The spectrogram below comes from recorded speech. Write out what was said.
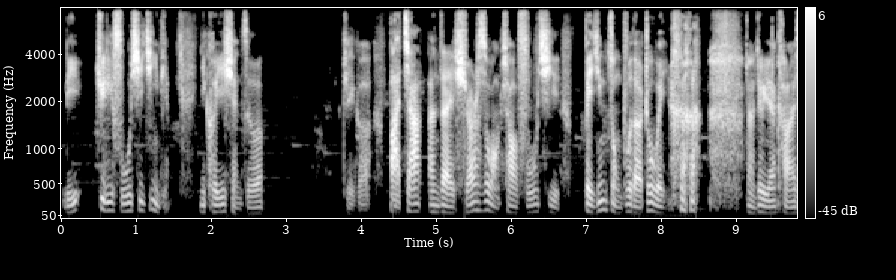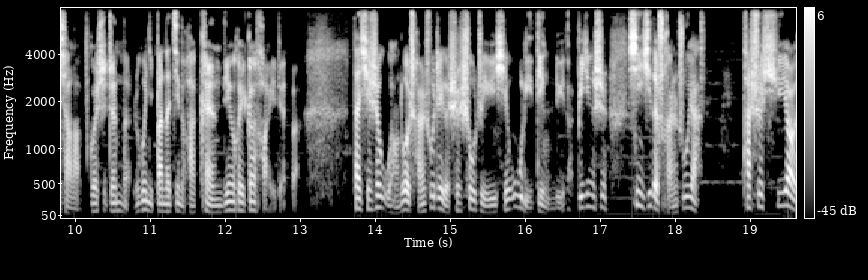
离距离服务器近一点，你可以选择这个把家安在学而思网校服务器北京总部的周围。嗯，这个有点开玩笑了，不过是真的。如果你搬得近的话，肯定会更好一点的。但其实网络传输这个是受制于一些物理定律的，毕竟是信息的传输呀，它是需要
